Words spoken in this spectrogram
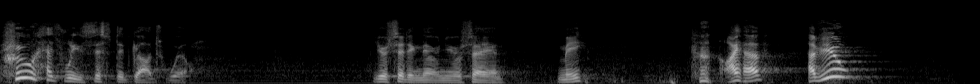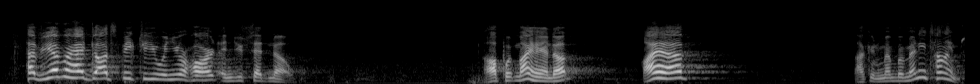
Who has resisted God's will? You're sitting there and you're saying, Me? I have. Have you? Have you ever had God speak to you in your heart and you said no? I'll put my hand up. I have. I can remember many times.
